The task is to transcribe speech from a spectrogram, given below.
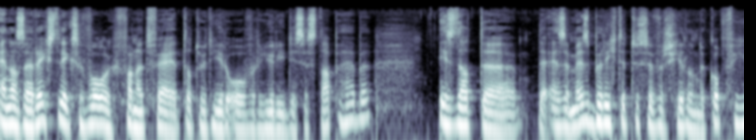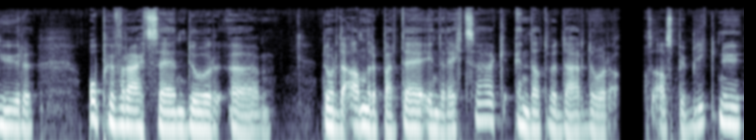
en is een rechtstreeks gevolg van het feit dat we het hier over juridische stappen hebben, is dat de, de sms-berichten tussen verschillende kopfiguren opgevraagd zijn door, uh, door de andere partij in de rechtszaak en dat we daardoor als, als publiek nu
